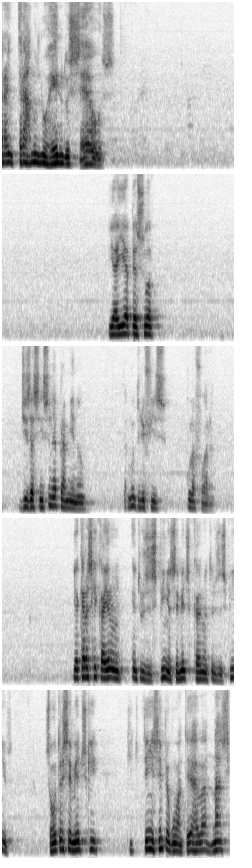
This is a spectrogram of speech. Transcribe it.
para entrarmos no reino dos céus. E aí a pessoa diz assim: Isso não é para mim, não. Está muito difícil. Pula fora. E aquelas que caíram entre os espinhos, sementes que caíram entre os espinhos, são outras sementes que, que têm sempre alguma terra, ela nasce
